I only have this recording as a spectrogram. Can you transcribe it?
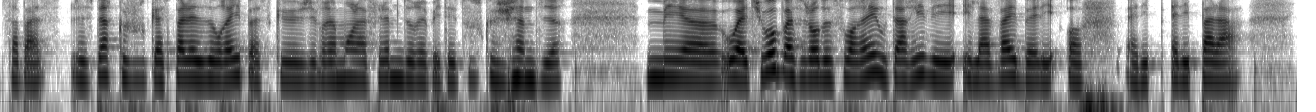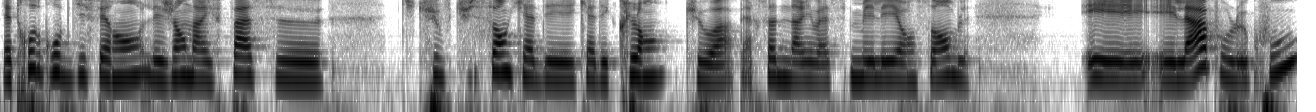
ça passe. J'espère que je vous casse pas les oreilles parce que j'ai vraiment la flemme de répéter tout ce que je viens de dire. Mais euh, ouais, tu vois, pas ce genre de soirée où t'arrives et, et la vibe, elle est off. Elle est, elle est pas là. Il y a trop de groupes différents. Les gens n'arrivent pas à se. Tu, tu, sens qu'il y, a des, qu'il y a des clans, tu vois. Personne n'arrive à se mêler ensemble. Et, là, pour le coup,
